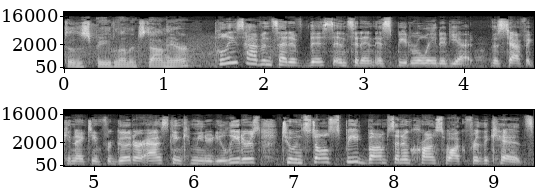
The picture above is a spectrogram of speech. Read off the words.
to the speed limits down here. Police haven't said if this incident is speed related yet. The staff at Connecting for Good are asking community leaders to install speed bumps and a crosswalk for the kids.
